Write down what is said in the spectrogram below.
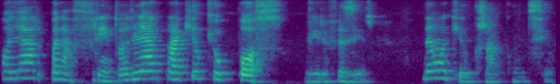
olhar para a frente, olhar para aquilo que eu posso vir a fazer, não aquilo que já aconteceu.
